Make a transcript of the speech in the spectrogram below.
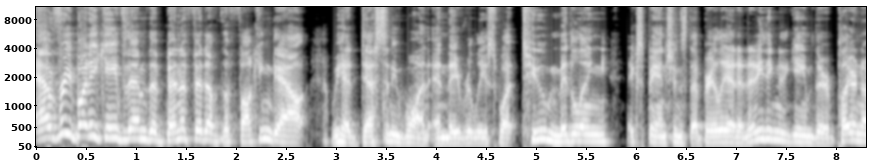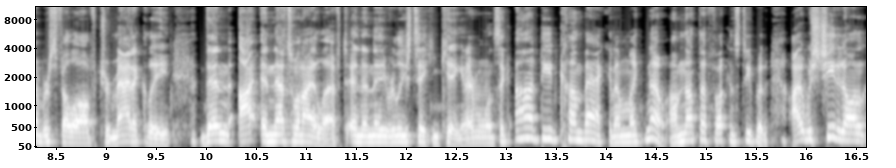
Everybody gave them the benefit of the fucking doubt. We had Destiny 1 and they released what two middling expansions that barely added anything to the game. Their player numbers fell off dramatically. Then I and that's when I left. And then they released Taken King and everyone's like, "Ah, dude, come back." And I'm like, "No, I'm not that fucking stupid. I was cheated on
